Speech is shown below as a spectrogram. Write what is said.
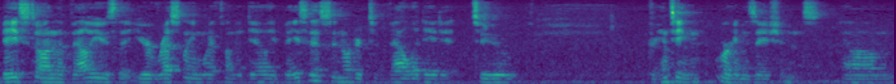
based on the values that you're wrestling with on a daily basis in order to validate it to granting organizations. Um,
